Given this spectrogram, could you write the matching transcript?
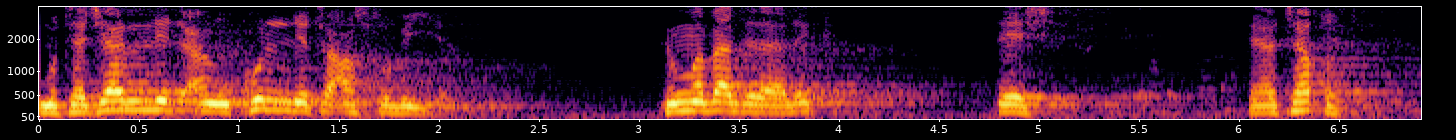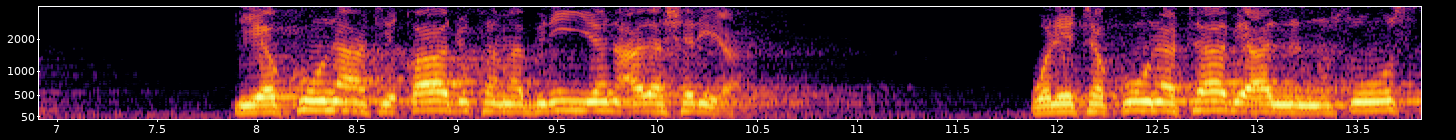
متجرد عن كل تعصبية. ثم بعد ذلك إيش؟ اعتقد. ليكون اعتقادك مبنيا على شريعة ولتكون تابعا للنصوص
